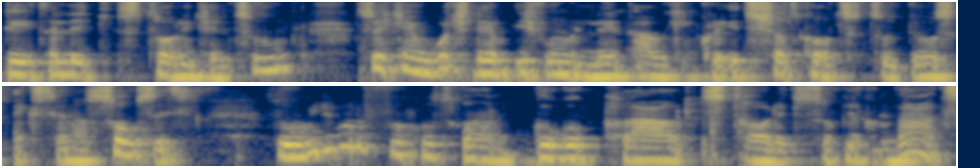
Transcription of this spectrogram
Data Lake Storage Gen2. So you can watch them if you want to learn how we can create shortcuts to those external sources. So we want to focus on Google Cloud Storage, so click on that.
